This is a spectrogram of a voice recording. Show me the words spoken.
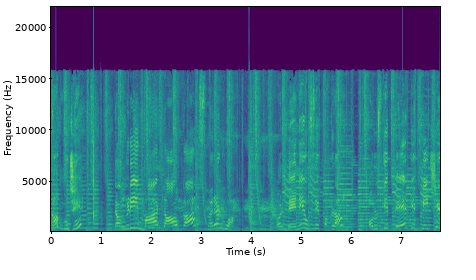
तब मुझे टंगड़ी मार दाव का स्मरण हुआ और मैंने उसे पकड़ा और उसके पैर के पीछे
